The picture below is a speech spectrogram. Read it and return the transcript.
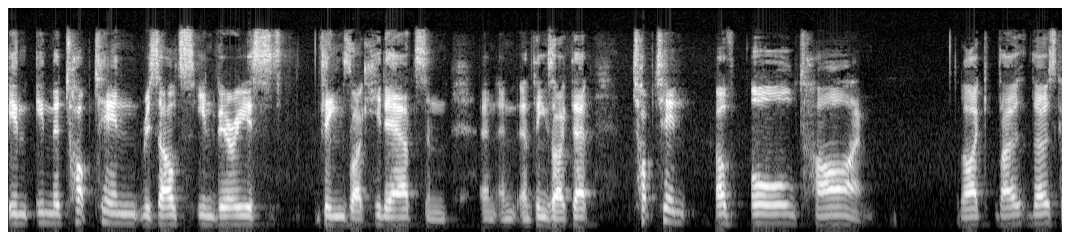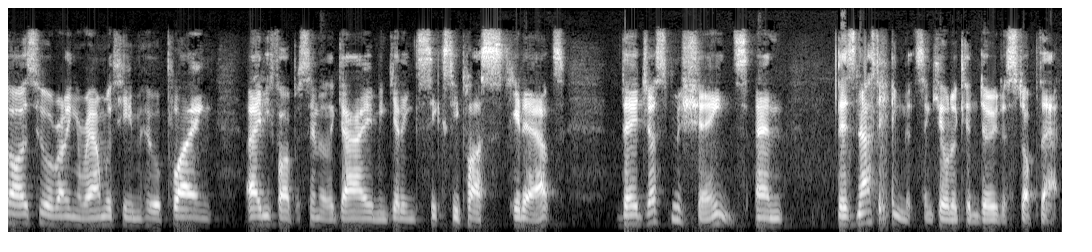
in, in the top ten results in various things like hitouts and, and, and, and things like that. Top ten of all time. Like those, guys who are running around with him who are playing 85% of the game and getting 60 plus hitouts, they're just machines. And there's nothing that St Kilda can do to stop that.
